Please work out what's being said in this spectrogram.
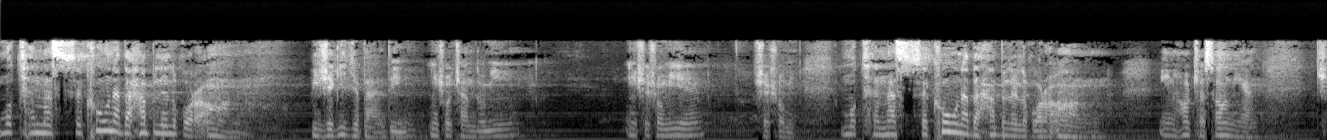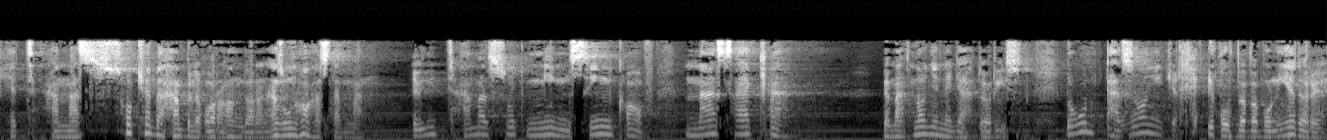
متمسکون به حبل القرآن. ویژگی بعدی این شو چندمی این ششمیه ششمی. متمسکون به حبل القرآن. اینها کسانی هن که تمسک به حبل قرآن دارن. از اونها هستم من. ببینید تمسک میم سین کاف. مسک به معنای نگهداری است. به اون غذایی که خیلی قوه و بنیه داره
